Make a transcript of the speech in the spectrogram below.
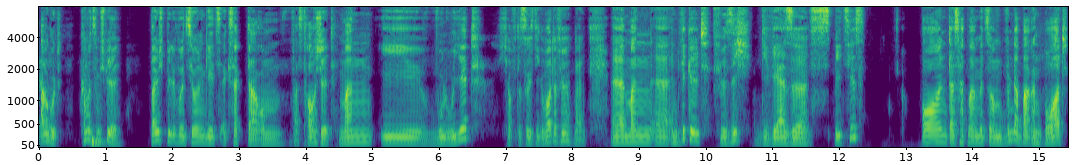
Aber gut, kommen wir zum Spiel. Beim Spiel Evolution geht es exakt darum, was draufsteht. Man evoluiert, ich hoffe, das ist das richtige Wort dafür, nein. Äh, man äh, entwickelt für sich diverse Spezies und das hat man mit so einem wunderbaren Board,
